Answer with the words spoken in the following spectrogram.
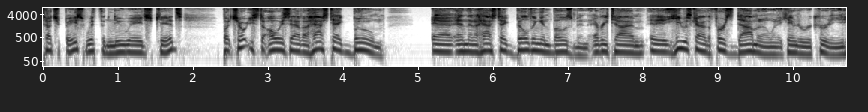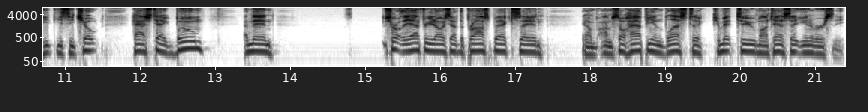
touch base with the new age kids. But Choate used to always have a hashtag boom and, and then a hashtag building in Bozeman every time. And he was kind of the first domino when it came to recruiting. You, you see Choate hashtag boom, and then shortly after, you'd always have the prospect saying, you know, I'm, I'm so happy and blessed to commit to Montana State University.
